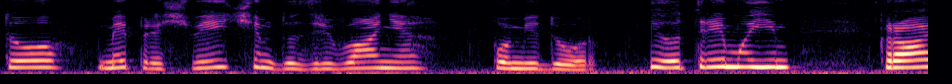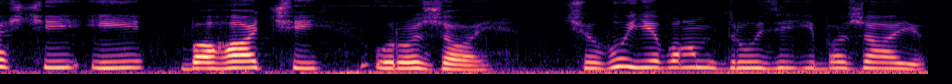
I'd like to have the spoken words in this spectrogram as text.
то ми пришвидшимо дозрівання помідор і отримаємо кращий і багатший урожай. Чого я вам, друзі, і бажаю.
